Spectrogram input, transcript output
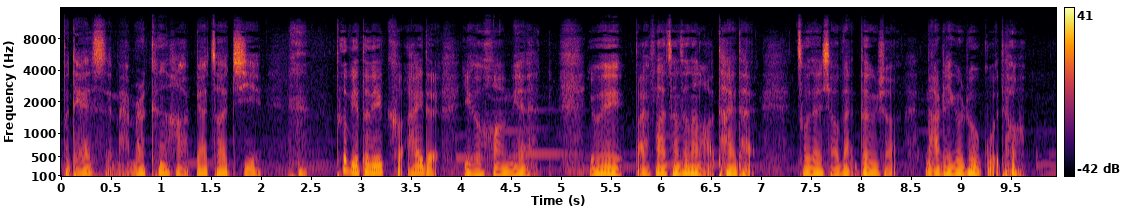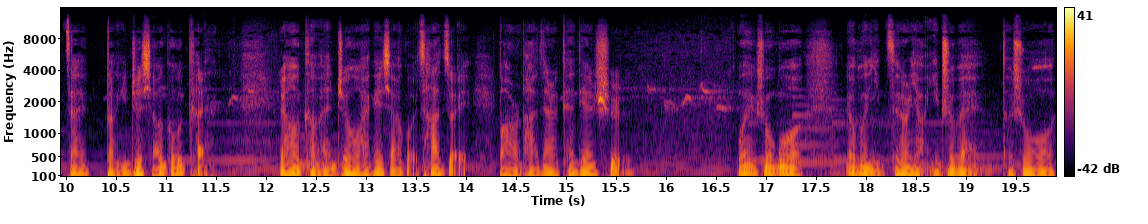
不得事，慢慢啃哈，不要着急。特别特别可爱的一个画面，一位白发苍苍的老太太坐在小板凳上，拿着一个肉骨头，在等一只小狗啃，然后啃完之后还给小狗擦嘴，抱着它在那看电视。我也说过，要不你自个儿养一只呗？他说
